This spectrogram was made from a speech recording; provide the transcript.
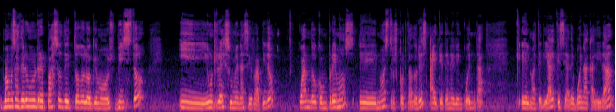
vamos a hacer un repaso de todo lo que hemos visto y un resumen así rápido. Cuando compremos eh, nuestros cortadores hay que tener en cuenta el material que sea de buena calidad,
